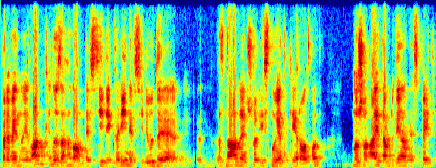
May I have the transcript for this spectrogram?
первинної ланки, ну загалом не всі лікарі, не всі люди е, знали, що існує такий розлад. Ну що ай там людина не спить.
